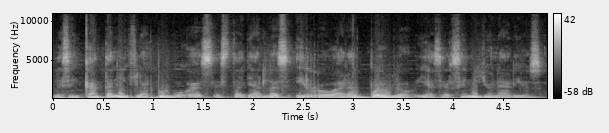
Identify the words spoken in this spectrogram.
les encantan inflar burbujas, estallarlas y robar al pueblo y hacerse millonarios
